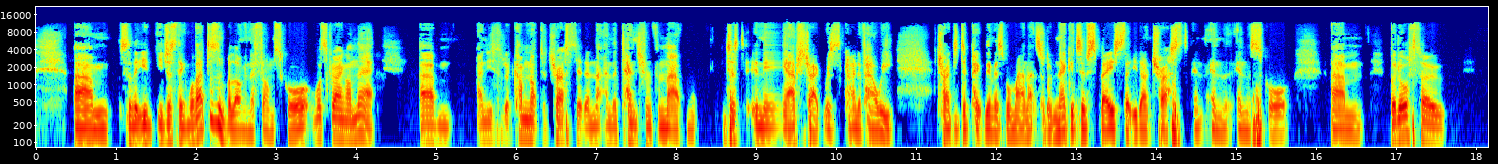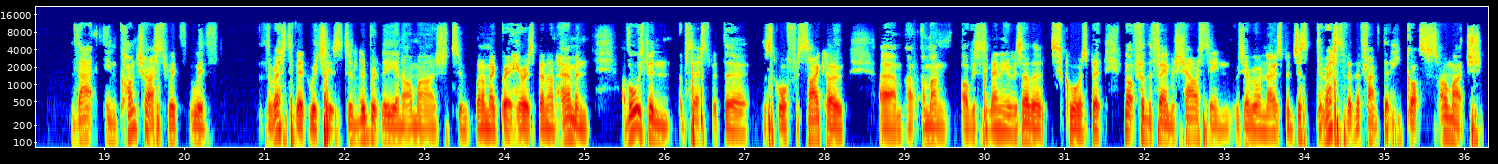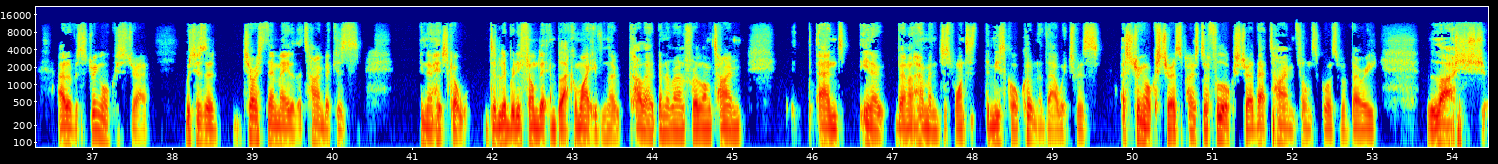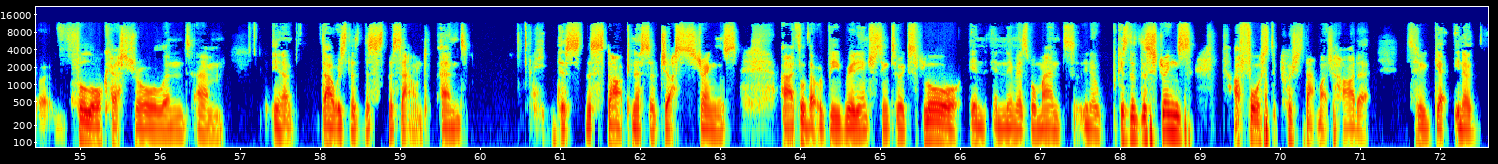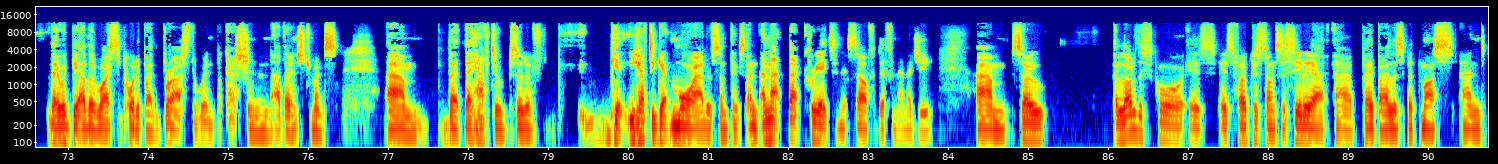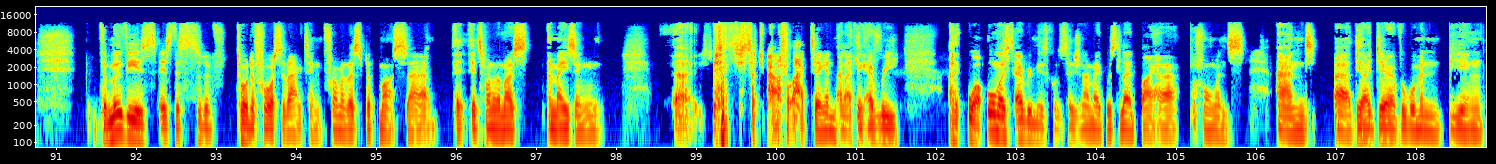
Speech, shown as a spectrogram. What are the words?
Um, so that you, you just think well that doesn't belong in the film score. What's going on there? Um, and you sort of come not to trust it and, and the tension from that just in the abstract was kind of how we tried to depict the invisible man that sort of negative space that you don't trust in in the, in the score. Um, but also that in contrast with with the rest of it, which is deliberately an homage to one of my great heroes, Bernard Herrmann. I've always been obsessed with the, the score for Psycho, um, among obviously many of his other scores, but not for the famous shower scene, which everyone knows, but just the rest of it. The fact that he got so much out of a string orchestra, which is a choice they made at the time because, you know, Hitchcock deliberately filmed it in black and white, even though color had been around for a long time. And, you know, Bernard Herrmann just wanted the musical equivalent of that, which was a string orchestra as opposed to a full orchestra. At that time, film scores were very lush, full orchestral, and um, you know that was the, the, the sound and this the starkness of just strings. I thought that would be really interesting to explore in in the Invisible Man. You know, because the, the strings are forced to push that much harder to get you know they would be otherwise supported by the brass, the wind percussion, other instruments. Um, but they have to sort of get you have to get more out of some things and, and that that creates in itself a different energy um, so a lot of the score is is focused on Cecilia, uh, played by Elisabeth Moss, and the movie is is this sort of tour de force of acting from Elisabeth Moss. Uh, it, it's one of the most amazing, uh, such powerful acting, and, and I think every, I well, almost every musical decision I made was led by her performance, and uh, the idea of a woman being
